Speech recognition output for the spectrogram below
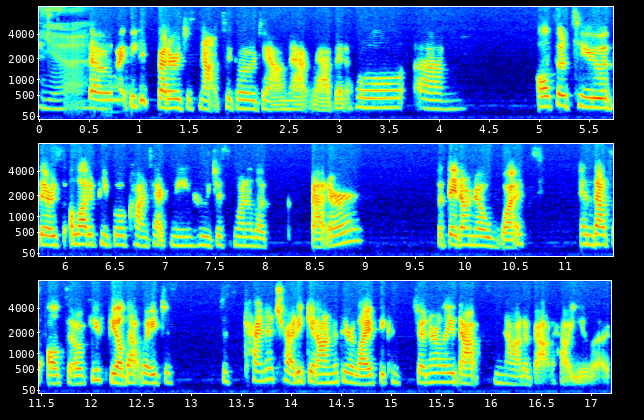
Yeah. So I think it's better just not to go down that rabbit hole. Um, also, too, there's a lot of people contact me who just want to look better, but they don't know what. And that's also, if you feel that way, just just kind of try to get on with your life because generally that's not about how you look.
